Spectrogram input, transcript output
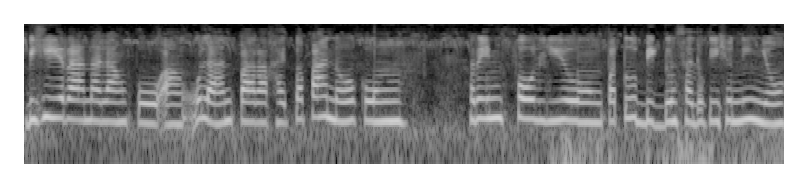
bihira na lang po ang ulan para kahit papano kung rainfall yung patubig dun sa location ninyo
